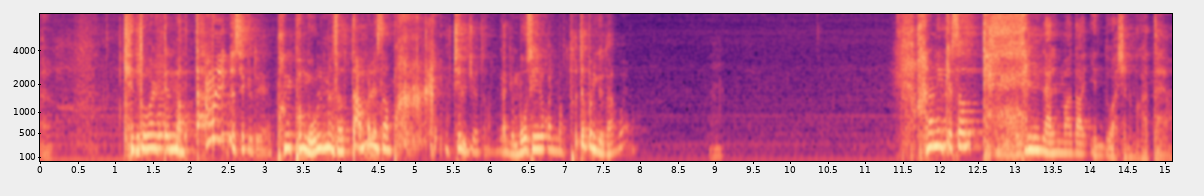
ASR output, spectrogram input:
예. 기도할 땐 막 땀 흘리면서 기도해 펑펑 울면서 땀 흘리면서 막 육체를 그러니까 모세혈관이 막 터져버리기도 하고요 음. 하나님께서 늘 날마다 인도하시는 것 같아요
